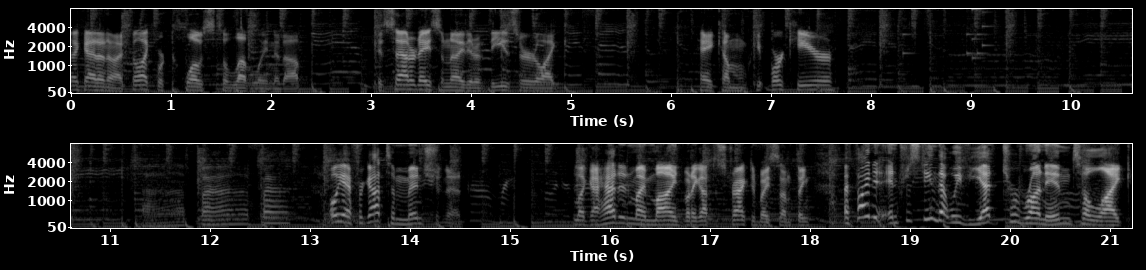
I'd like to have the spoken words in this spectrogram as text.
like, I don't know. I feel like we're close to leveling it up. It's Saturday, so neither of these are like, hey, come work here. Oh yeah, I forgot to mention it. Like I had it in my mind, but I got distracted by something. I find it interesting that we've yet to run into like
